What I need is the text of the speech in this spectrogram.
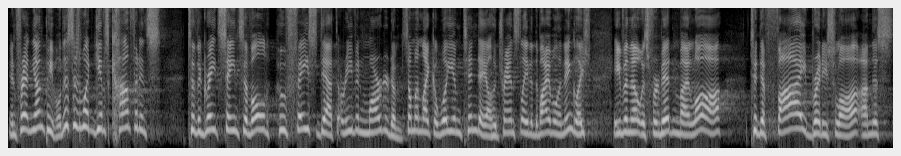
And, friend, young people, this is what gives confidence to the great saints of old who faced death or even martyrdom. Someone like a William Tyndale, who translated the Bible in English, even though it was forbidden by law, to defy British law on this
